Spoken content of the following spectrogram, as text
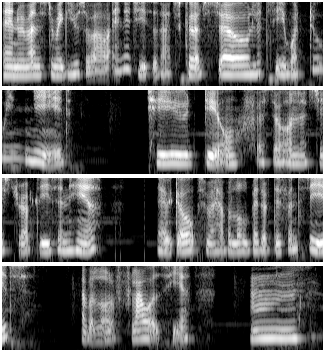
And we managed to make use of our energy, so that's good. So let's see, what do we need to do? First of all, let's just drop these in here. There we go. So we have a little bit of different seeds. I have a lot of flowers here. Mm,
